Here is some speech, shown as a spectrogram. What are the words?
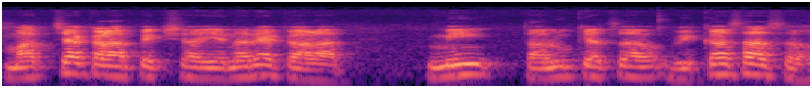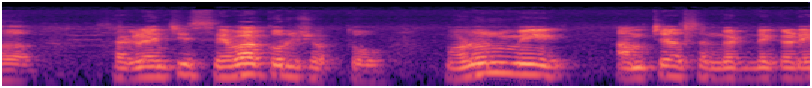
मागच्या काळापेक्षा येणाऱ्या काळात मी तालुक्याचा विकासासह सगळ्यांची सेवा करू शकतो. म्हणून मी आमच्या संघटनेकडे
